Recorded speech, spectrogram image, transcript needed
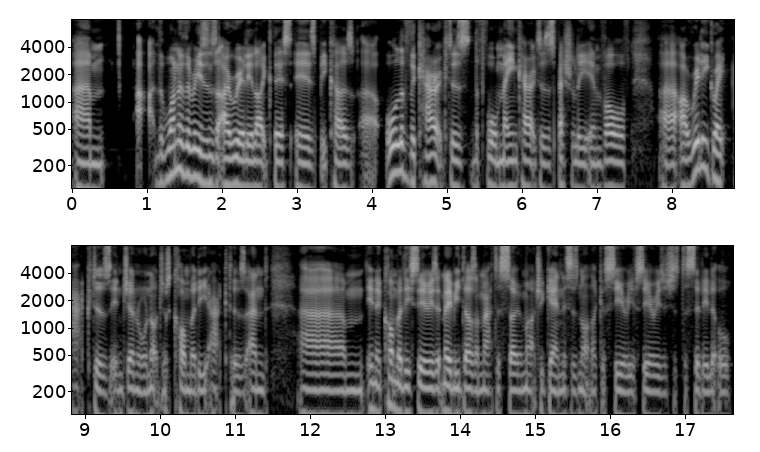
Um, the, one of the reasons I really like this is because uh, all of the characters, the four main characters especially involved, uh, are really great actors in general, not just comedy actors. And um, in a comedy series, it maybe doesn't matter so much. Again, this is not like a serious series; it's just a silly little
